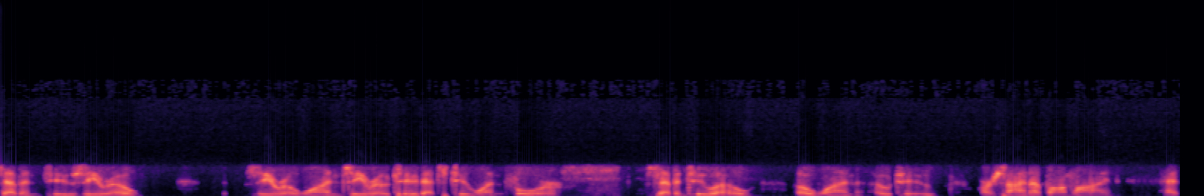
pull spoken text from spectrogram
720 0102. That's 214 720 0102 or sign up online at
